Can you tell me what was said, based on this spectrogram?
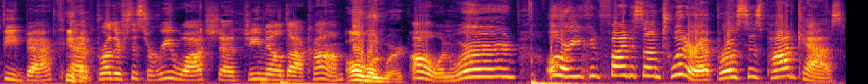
feedback Yeah. at brother sister rewatched at gmail.com. All one word. All one word. Or you can find us on Twitter at Brosis Podcast.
